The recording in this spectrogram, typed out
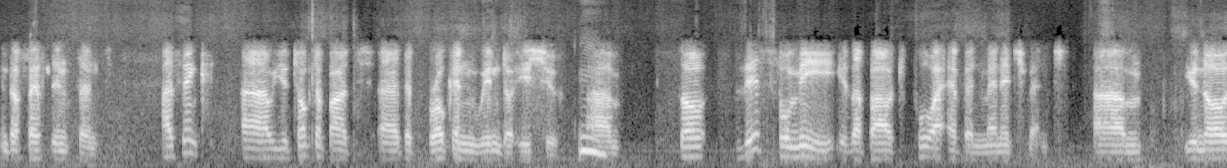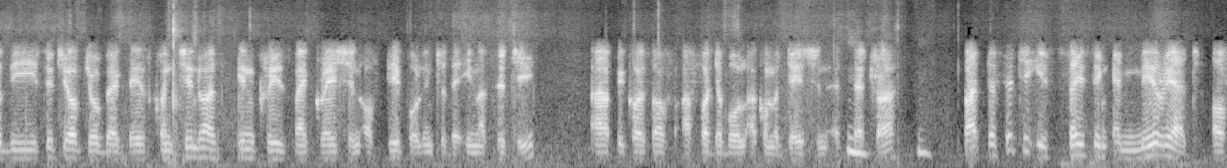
in the first instance, I think uh, you talked about uh, the broken window issue. Um, so this, for me, is about poor urban management. Um, you know, the city of Joburg, there is continuous increased migration of people into the inner city uh, because of affordable accommodation, etc. But the city is facing a myriad of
